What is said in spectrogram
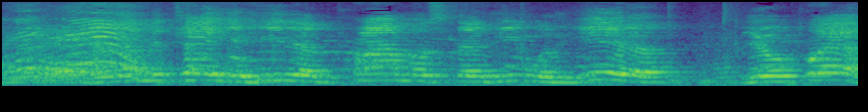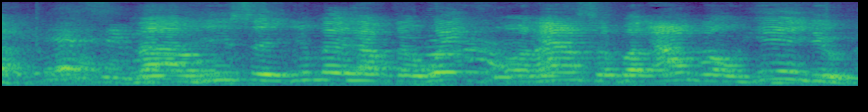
And let me tell you, He done promised that He would hear your prayer. Yes, he Now will. He said you may have to wait for an answer, but I'm gonna hear you. You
